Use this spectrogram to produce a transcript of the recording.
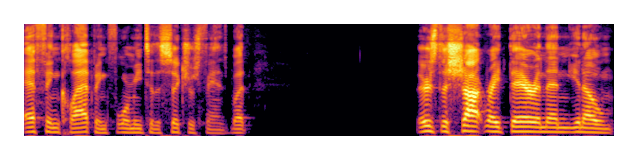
effing clapping for me to the Sixers fans. But there's the shot right there, and then, you know,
